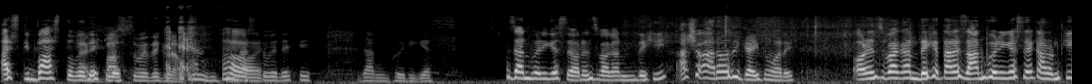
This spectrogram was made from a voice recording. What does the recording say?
আজকে বাস্তবে দেখল। বাস্তবে দেখলাম। বাস্তবে দেখি জান ভরি গেছে। জান ভরি গেছে অরেঞ্জ বাগান দেখি। আসো আরও দেখাই তোমারে। অরেঞ্জ বাগান দেখে তারা জান ভরে গেছে কারণ কি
